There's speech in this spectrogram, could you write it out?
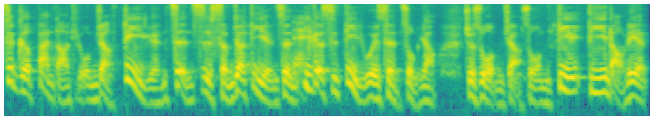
这个半导体，我们讲地缘政治，什么叫地缘政治？一个是地理位置很重要，就是我们讲说我们第一第一岛链。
